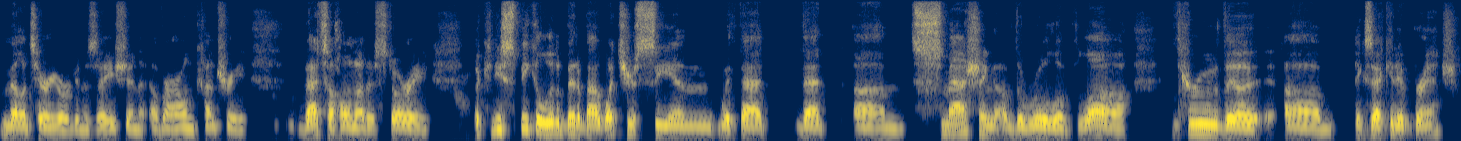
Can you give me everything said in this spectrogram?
military organization of our own country. That's a whole nother story. But can you speak a little bit about what you're seeing with that that um, smashing of the rule of law through the um, executive branch?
